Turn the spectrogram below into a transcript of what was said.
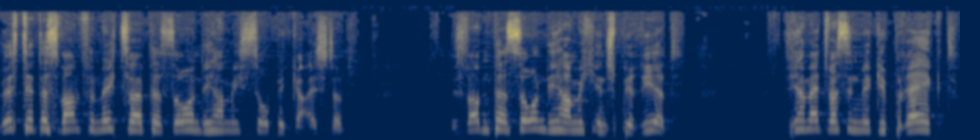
Wisst ihr, das waren für mich zwei Personen, die haben mich so begeistert. Das waren Personen, die haben mich inspiriert. Die haben etwas in mir geprägt.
